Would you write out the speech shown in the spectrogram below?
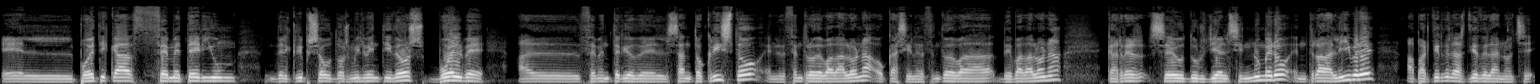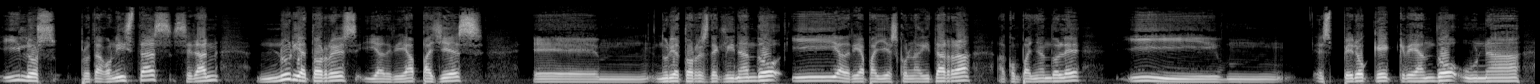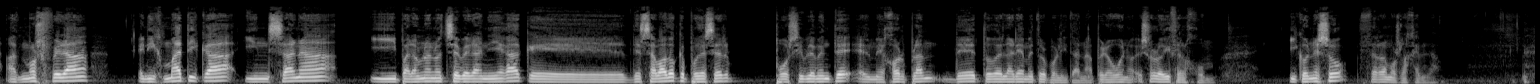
el Poética Cemeterium del Crip Show 2022 vuelve al cementerio del Santo Cristo, en el centro de Badalona, o casi en el centro de, Badalona, Carrer Seu d'Urgell sin número, entrada libre, a partir de las 10 de la noche. Y los protagonistas serán Nuria Torres y Adrià Pagés, eh, Nuria Torres declinando y Adrià Pagés con la guitarra, acompañándole y mm, espero que creando una atmósfera enigmática, insana, y para una noche veraniega que de sábado que puede ser posiblemente el mejor plan de todo el área metropolitana. Pero bueno, eso lo dice el HUM. Y con eso cerramos la agenda.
